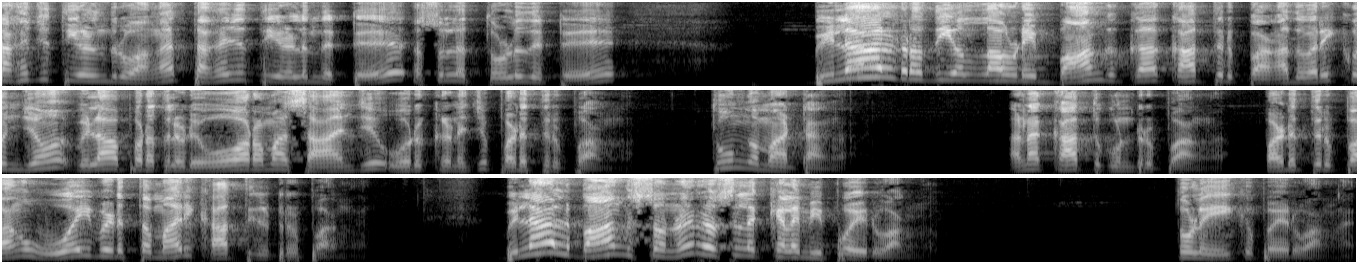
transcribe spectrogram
தகஜத்து எழுந்துருவாங்க. தகஜத்து எழுந்துட்டு ரசூல்லா தொழுதுட்டு பிலால் ரதி அல்லாவுடைய பாங்குக்காக காத்திருப்பாங்க. அது வரைக்கும் கொஞ்சம் விழாப்புறத்திலுடைய ஓரமா சாஞ்சு ஒருக்கணிச்சு படுத்திருப்பாங்க. தூங்க மாட்டாங்க. ஆனா காத்து கொண்டிருப்பாங்க படுத்திருப்பாங்க ஓய்வெடுத்த மாதிரி காத்துக்கிட்டு இருப்பாங்க. பிலால் பாங்கு சொன்ன ரசூல்லா கிளம்பி போயிடுவாங்க. தொழுகைக்கு போயிடுவாங்க.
